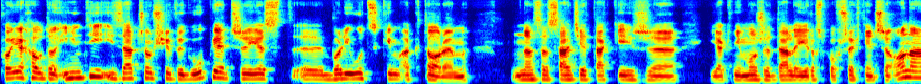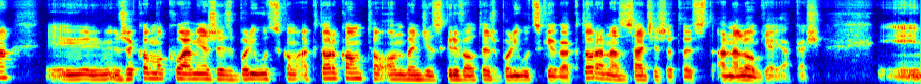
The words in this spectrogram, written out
pojechał do Indii i zaczął się wygłupiać, że jest bollywoodzkim aktorem na zasadzie takiej, że jak nie może dalej rozpowszechniać, że ona rzekomo kłamie, że jest bollywoodzką aktorką, to on będzie zgrywał też bollywoodzkiego aktora na zasadzie, że to jest analogia jakaś. I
